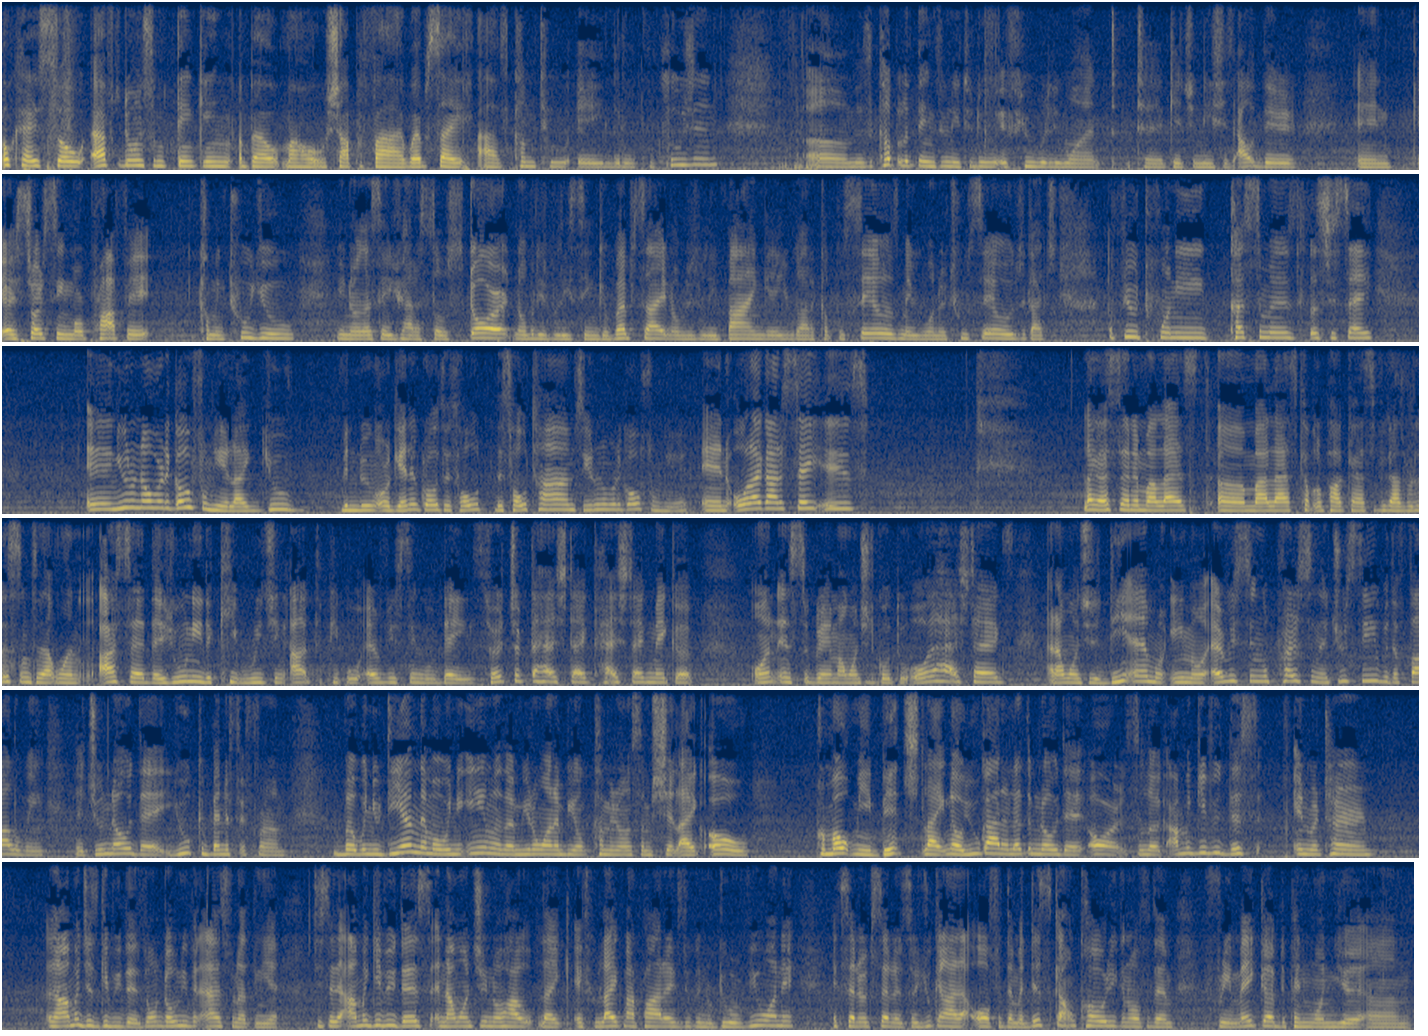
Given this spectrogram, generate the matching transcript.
Okay, so after doing some thinking about my whole Shopify website, I've come to a little conclusion. Um, there's a couple of things you need to do if you really want to get your niches out there and start seeing more profit coming to you. You know, let's say you had a slow start, nobody's really seeing your website, nobody's really buying it. You got a couple sales, maybe one or two sales, you got a few 20 customers, let's just say and you don't know where to go from here. Like you've been doing organic growth this whole this whole time, so you don't know where to go from here. And all I gotta say is, like I said in my last uh, my last couple of podcasts, if you guys were listening to that one, I said that you need to keep reaching out to people every single day. Search up the hashtag hashtag makeup on Instagram. I want you to go through all the hashtags and I want you to DM or email every single person that you see with a following that you know that you could benefit from. But when you DM them or when you email them, you don't want to be coming on some shit like, oh, promote me, bitch. Like, no, you gotta let them know that, right, so look, I'm gonna give you this in return. And I'm gonna just give you this. Don't don't even ask for nothing yet. Just say that I'm gonna give you this, and I want you to know how, like, if you like my products, you can do a review on it, etc., etc. So you can either offer them a discount code, you can offer them free makeup depending on your um,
